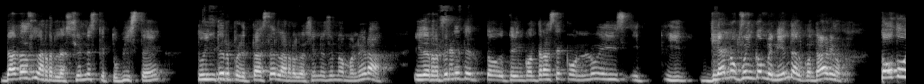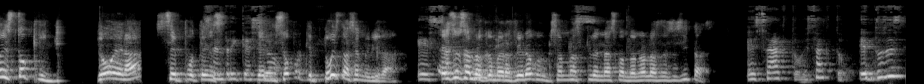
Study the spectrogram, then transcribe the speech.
dadas las relaciones que tuviste, tú interpretaste las relaciones de una manera y de repente te, te, encontraste con Luis y, y, ya no fue inconveniente, al contrario, todo esto que yo, era se potencializó porque tú estás en mi vida. Eso es a lo que me refiero con que son más plenas cuando no las necesitas. Exacto, exacto. Entonces,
